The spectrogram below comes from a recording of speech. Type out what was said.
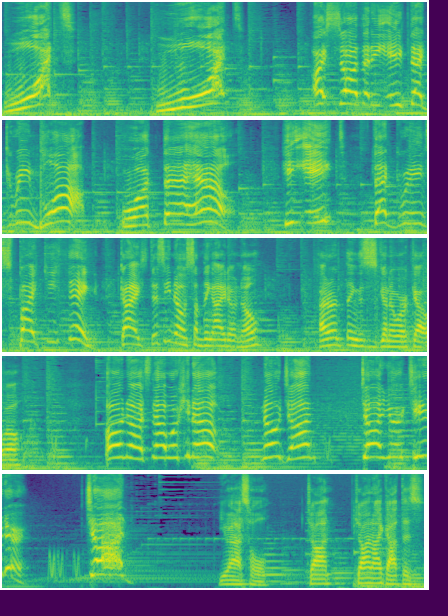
What? What? I saw that he ate that green blob. What the hell? He ate that green spiky thing. Guys, does he know something I don't know? I don't think this is gonna work out well. Oh no, it's not working out. No, John. John, you're a cheater. John. You asshole. John, John, I got this.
